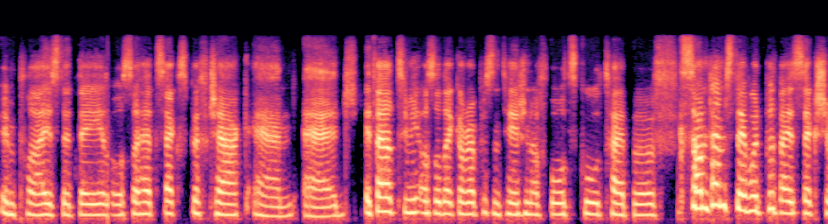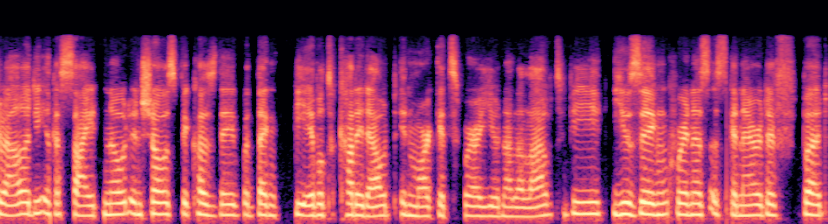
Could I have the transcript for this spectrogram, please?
implies that they also had sex with Jack and Ed, it felt to me also like a representation of old school type of. Sometimes they would put bisexuality in a side note in shows because they would then be able to cut it out in markets where you're not allowed to be using queerness as a narrative. But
